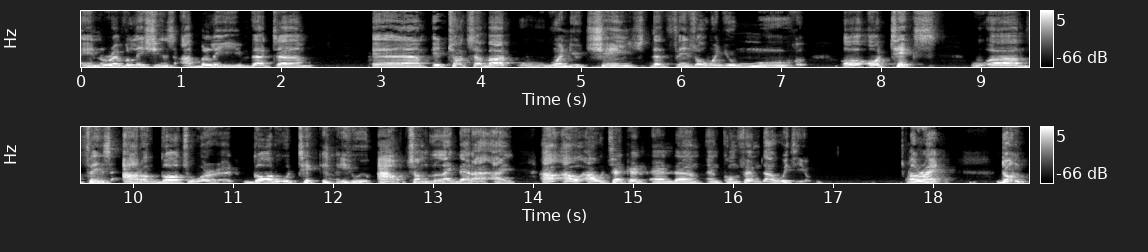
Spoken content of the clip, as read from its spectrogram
in Revelations, I believe, that um, um, it talks about when you change the things or when you move or, or takes um, things out of God's word, God will take you out. Something like that. I, I I'll, I'll, check and and, um, and confirm that with you. All right. Don't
